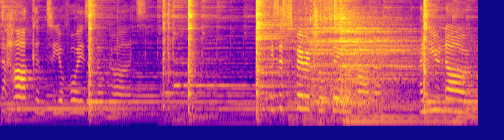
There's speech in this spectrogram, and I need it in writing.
to hearken to your voice, oh God. It's a spiritual thing, Father. And you know,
